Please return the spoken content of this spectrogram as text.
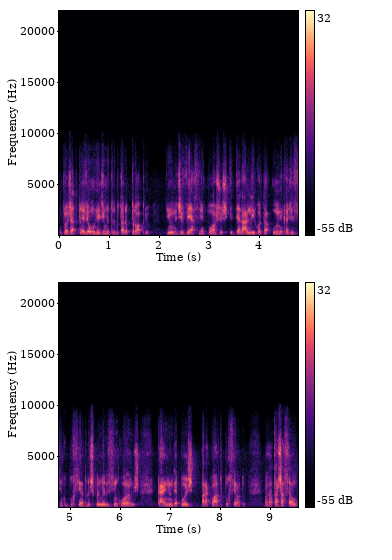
O projeto prevê um regime tributário próprio, que une diversos impostos e terá alíquota única de 5% nos primeiros cinco anos, caindo depois para 4%. Mas a taxação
